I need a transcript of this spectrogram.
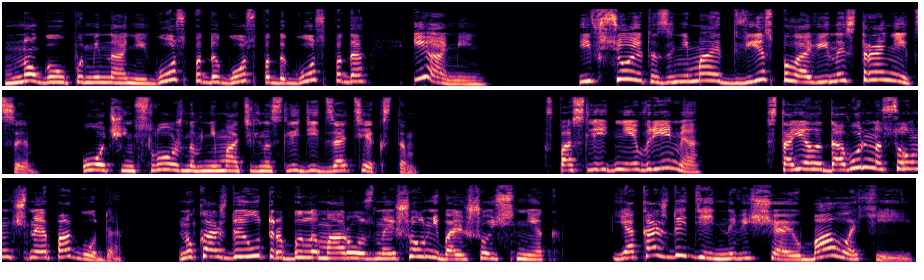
Много упоминаний Господа, Господа, Господа и аминь. И все это занимает две с половиной страницы. Очень сложно внимательно следить за текстом. В последнее время стояла довольно солнечная погода, но каждое утро было морозно и шел небольшой снег. Я каждый день навещаю Баллахии,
